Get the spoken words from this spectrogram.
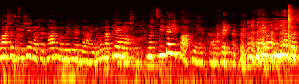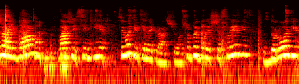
ваша дружина так гарно виглядає. Вона прямо ну, цвіте і пахне, як кажуть. І я бажаю вам, вашій сім'ї, всього тільки найкращого, щоб ви були щасливі, здорові,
